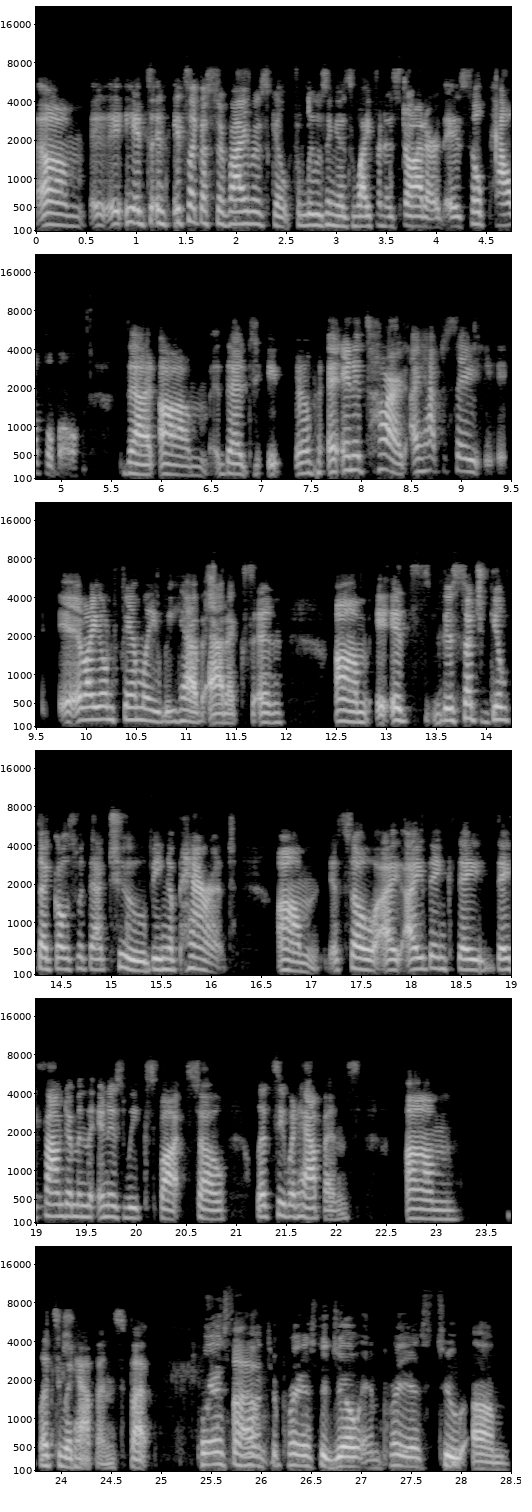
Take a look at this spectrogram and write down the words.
Um, it, it's it's like a survivor's guilt for losing his wife and his daughter. It's so palpable that um that it, and it's hard. I have to say, in my own family, we have addicts, and um, it's there's such guilt that goes with that too. Being a parent. Um, so I I think they they found him in the in his weak spot. So let's see what happens. Um, let's see what happens. But Prayers to um, Hunter, prayers to Joe, and prayers to um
